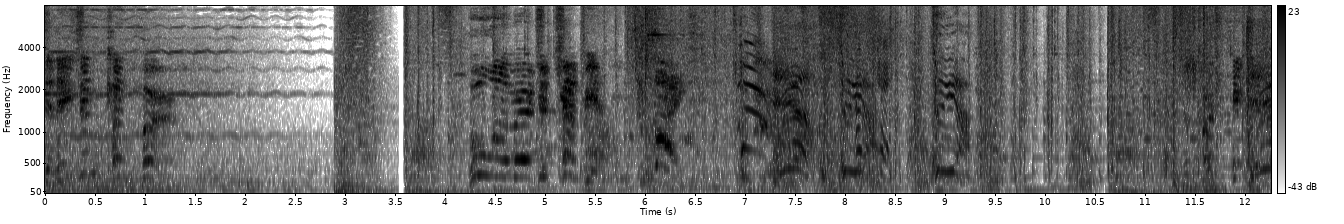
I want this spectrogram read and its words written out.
Destination confirmed! Who will emerge a champion? Fight! Okay. The first pick is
